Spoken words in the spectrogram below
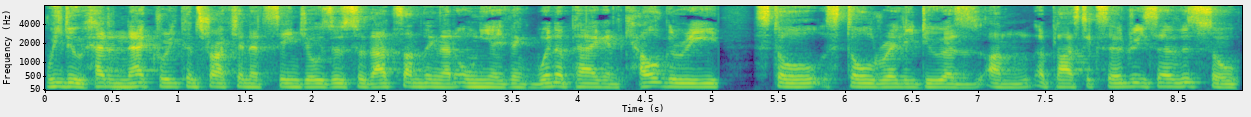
We do head and neck reconstruction at St. Joseph's, so that's something that only I think Winnipeg and Calgary still still really do as um, a plastic surgery service. So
